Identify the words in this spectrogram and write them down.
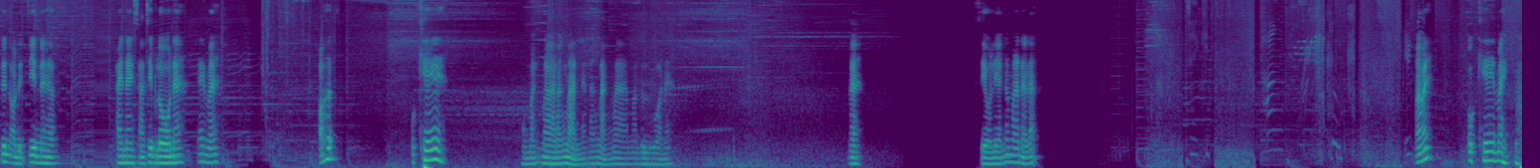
ขึ้นออริจินนะครับ ภายใน 30 โลนะ ได้ไหมขอเถอะโอเคผมมาหลังๆนะหลังๆมา มารัวๆนะ นะเสียวเหรียญต้องมาหน่อยละ มาไหมโอเคมาอีกตัว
